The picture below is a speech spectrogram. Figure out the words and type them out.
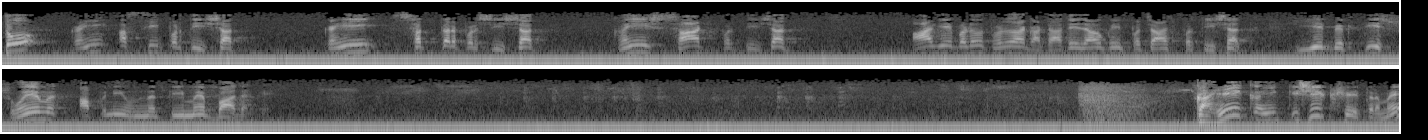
तो कहीं 80 प्रतिशत, कहीं 70 प्रतिशत, कहीं 60 प्रतिशत, आगे बढ़ो, थोड़ा सा घटाते जाओ, कहीं 50 प्रतिशत, ये व्यक्ति स्वयं अपनी उन्नति में बाधक है। कहीं कहीं किसी क्षेत्र में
